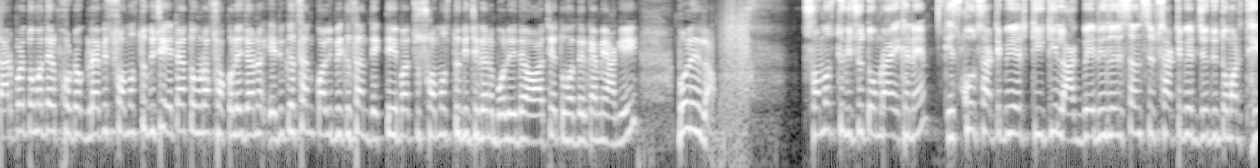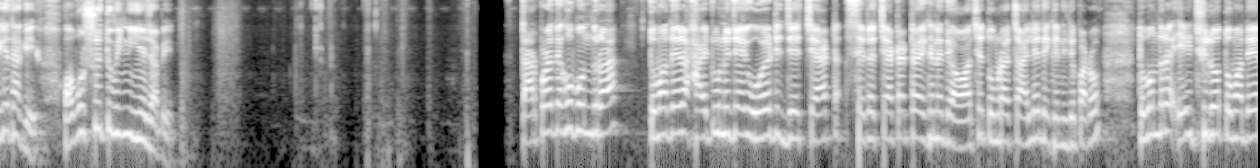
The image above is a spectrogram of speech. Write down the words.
তারপর তোমাদের ফটোগ্রাফি সমস্ত কিছু, এটা তোমরা সকলে জানো এডুকেশান কোয়ালিফিকেশান দেখতেই পাচ্ছ, সমস্ত কিছু এখানে বলে দেওয়া আছে, তোমাদেরকে আমি আগেই বলে দিলাম। সমস্ত কিছু তোমরা এখানে স্কুল সার্টিফিকেট কি কি লাগবে রিলেশনশিপ সার্টিফিকেট যদি তোমার থেকে থাকে, অবশ্যই তুমি নিয়ে যাবে। তারপরে দেখো বন্ধুরা, তোমাদের হাইট অনুযায়ী ওয়েট যে চ্যাট সেটা চ্যাটারটা এখানে দেওয়া আছে, তোমরা চাইলে দেখে নিতে পারো। তো বন্ধুরা, এই ছিল তোমাদের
